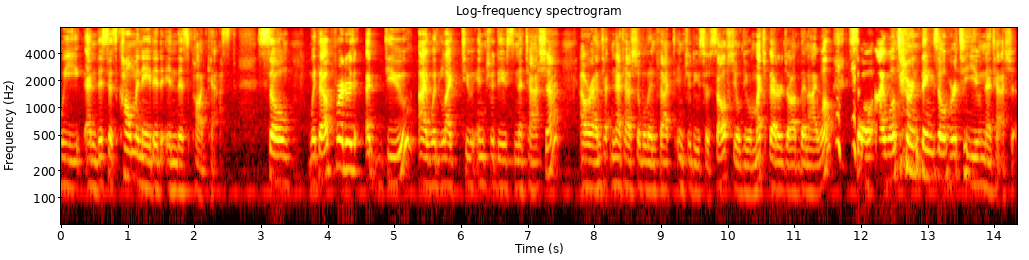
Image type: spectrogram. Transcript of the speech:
we and this has culminated in this podcast. So, without further ado, I would like to introduce Natasha. Our Natasha will, in fact, introduce herself. She'll do a much better job than I will. so, I will turn things over to you, Natasha.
